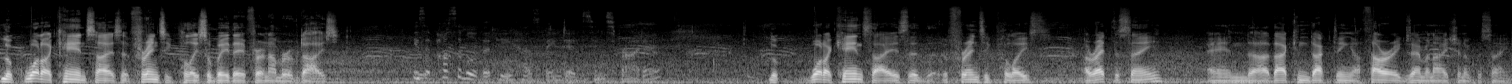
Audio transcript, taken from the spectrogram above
Look, what I can say is that forensic police will be there for a number of days. Is it possible that he has been dead since Friday? Look, what I can say is that the forensic police are at the scene and uh, they're conducting a thorough examination of the scene.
